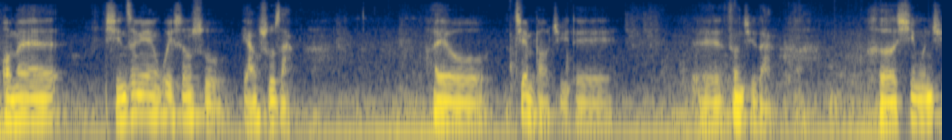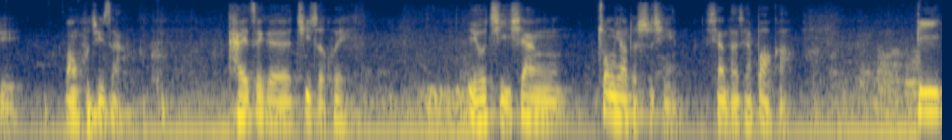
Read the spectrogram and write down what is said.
我们。行政院卫生署杨署长，还有健保局的呃郑局长啊，和新闻局王副局长开这个记者会，有几项重要的事情向大家报告。第一，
